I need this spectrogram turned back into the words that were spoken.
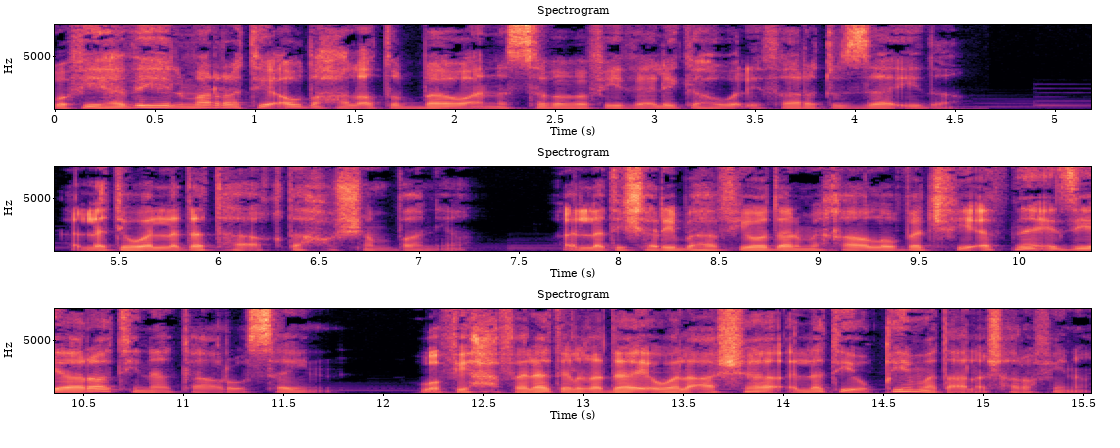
وفي هذه المرة أوضح الأطباء أن السبب في ذلك هو الإثارة الزائدة. التي ولدتها أقداح الشمبانيا التي شربها فيودر ميخالوفيتش في أثناء زياراتنا كعروسين وفي حفلات الغداء والعشاء التي أقيمت على شرفنا.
